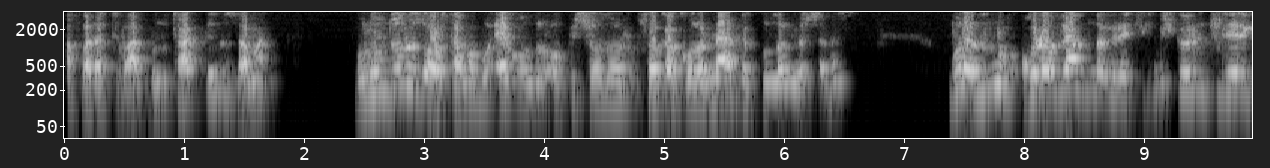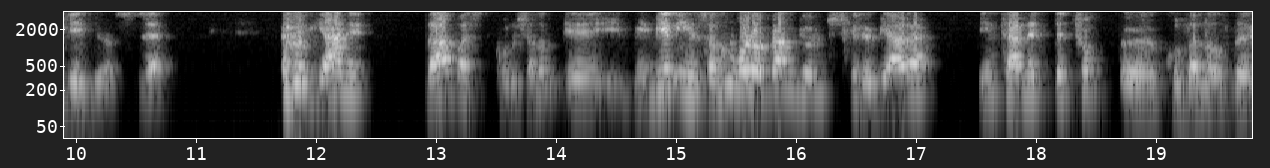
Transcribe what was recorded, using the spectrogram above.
aparatı var. Bunu taktığınız zaman bulunduğunuz ortamı bu ev olur, ofis olur, sokak olur nerede kullanıyorsanız buranın hologramla üretilmiş görüntüleri geliyor size. yani daha basit konuşalım. E, bir insanın hologram görüntüsü geliyor. Bir ara internette çok e, kullanıldı.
